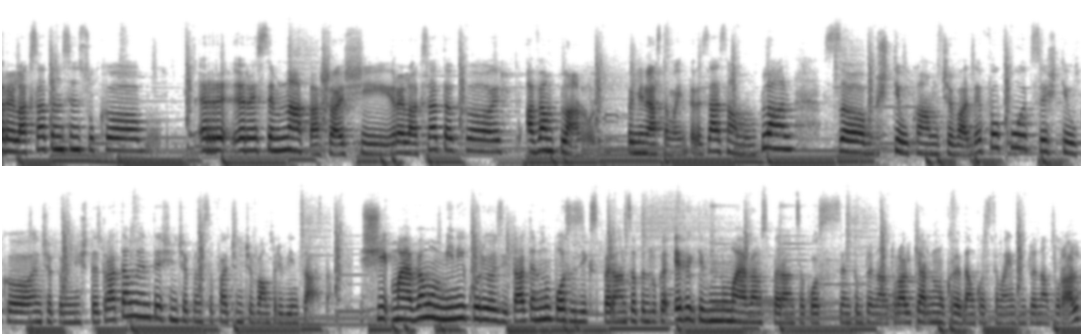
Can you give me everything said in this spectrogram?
relaxată în sensul că re- resemnată așa și relaxată că aveam planul. Pe mine asta mă interesa, să am un plan, să știu că am ceva de făcut, să știu că începem niște tratamente și începem să facem ceva în privința asta. Și mai aveam o mini curiozitate, nu pot să zic speranță, pentru că efectiv nu mai aveam speranță că o să se întâmple natural, chiar nu credeam că o să se mai întâmple natural,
